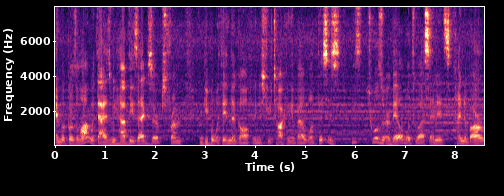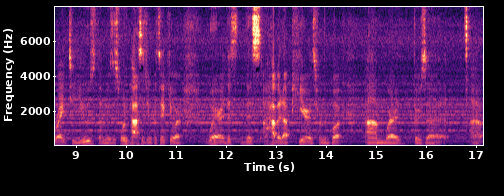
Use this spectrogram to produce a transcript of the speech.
and what goes along with that is we have these excerpts from from people within the golf industry talking about well this is these tools are available to us and it's kind of our right to use them. There's this one passage in particular where this this I have it up here is from the book um, where there's a uh,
